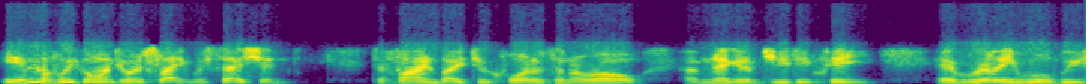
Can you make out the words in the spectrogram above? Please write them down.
Even if we go into a slight recession defined by two quarters in a row of negative GDP, it really will be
